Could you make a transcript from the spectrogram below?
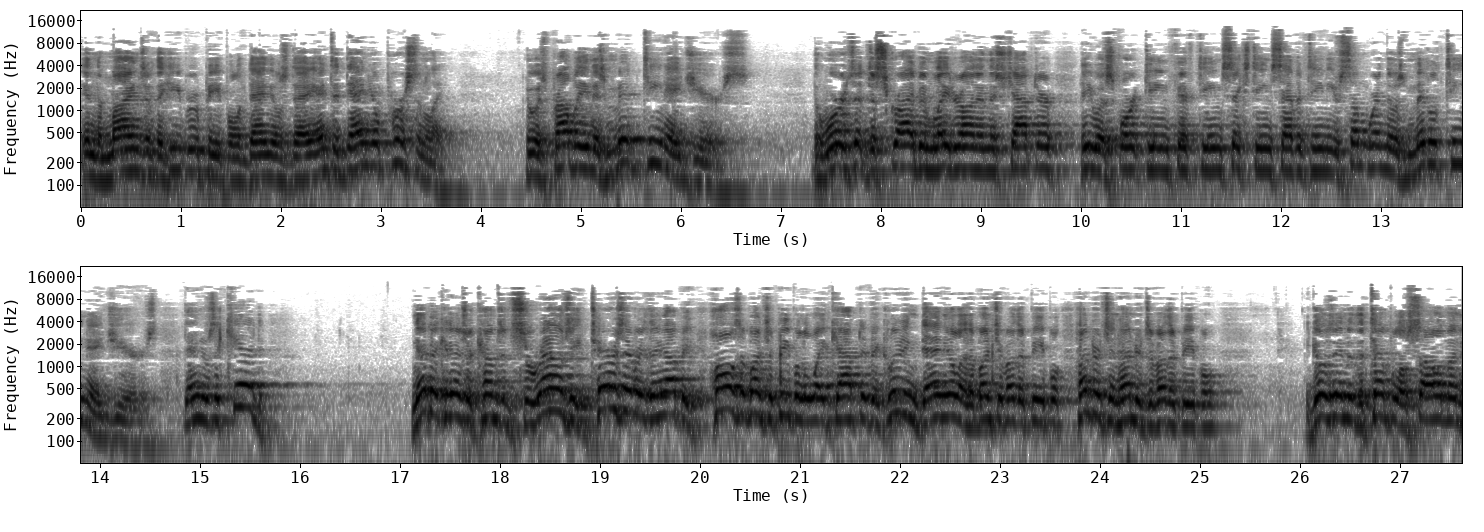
in the minds of the Hebrew people of Daniel's day and to Daniel personally, who was probably in his mid teenage years. The words that describe him later on in this chapter, he was 14, 15, 16, 17. He was somewhere in those middle teenage years. Daniel's a kid. Nebuchadnezzar comes and surrounds, him, he tears everything up, he hauls a bunch of people away captive, including Daniel and a bunch of other people, hundreds and hundreds of other people. He goes into the temple of Solomon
